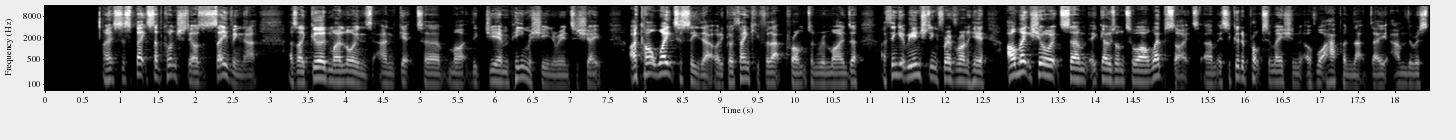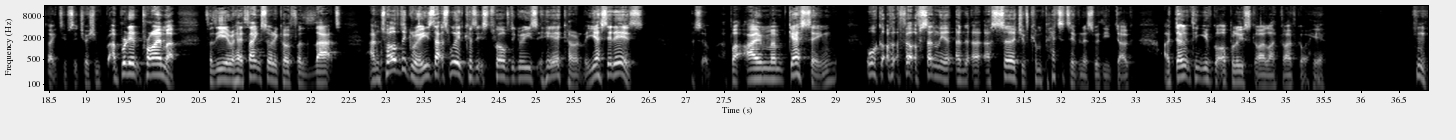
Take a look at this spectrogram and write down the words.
I suspect subconsciously I was saving that as I gird my loins and get uh, my the GMP machinery into shape. I can't wait to see that, Odiko. Thank you for that prompt and reminder. I think it'd be interesting for everyone here. I'll make sure it's um, it goes onto our website. Um, it's a good approximation of what happened that day and the respective situation. A brilliant primer for the year ahead. Thanks, Odiko, for that. And 12 degrees, that's weird because it's 12 degrees here currently. Yes, it is. So, but I'm um, guessing well, I felt suddenly a, a, a, surge of competitiveness with you, Doug. I don't think you've got a blue sky like I've got here. Hmm.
